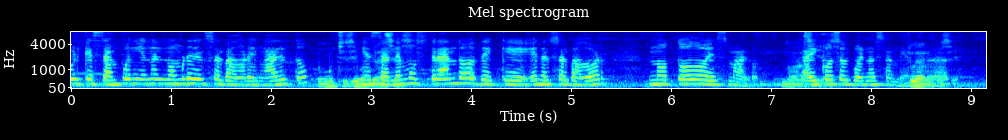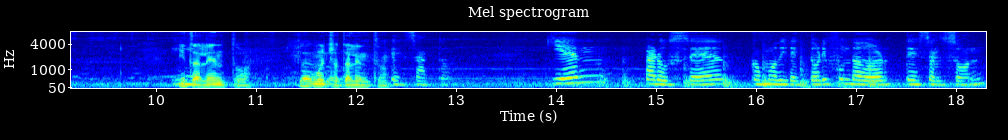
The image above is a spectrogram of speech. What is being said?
porque están poniendo el nombre del Salvador en alto Muchísimas y están gracias. demostrando de que en El Salvador no todo es malo. No, Hay es. cosas buenas también. Claro que sí. Y talento, Claro, mucho claro. talento. Exacto. ¿Quién para usted, como director y fundador de Salsón,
